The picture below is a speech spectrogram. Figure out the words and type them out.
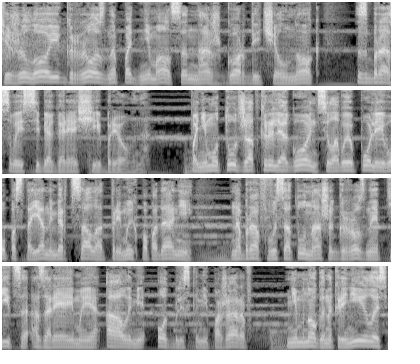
тяжело и грозно поднимался наш гордый челнок, сбрасывая с себя горящие бревна. По нему тут же открыли огонь, силовое поле его постоянно мерцало от прямых попаданий. Набрав высоту, наша грозная птица, озаряемая алыми отблесками пожаров, немного накренилась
